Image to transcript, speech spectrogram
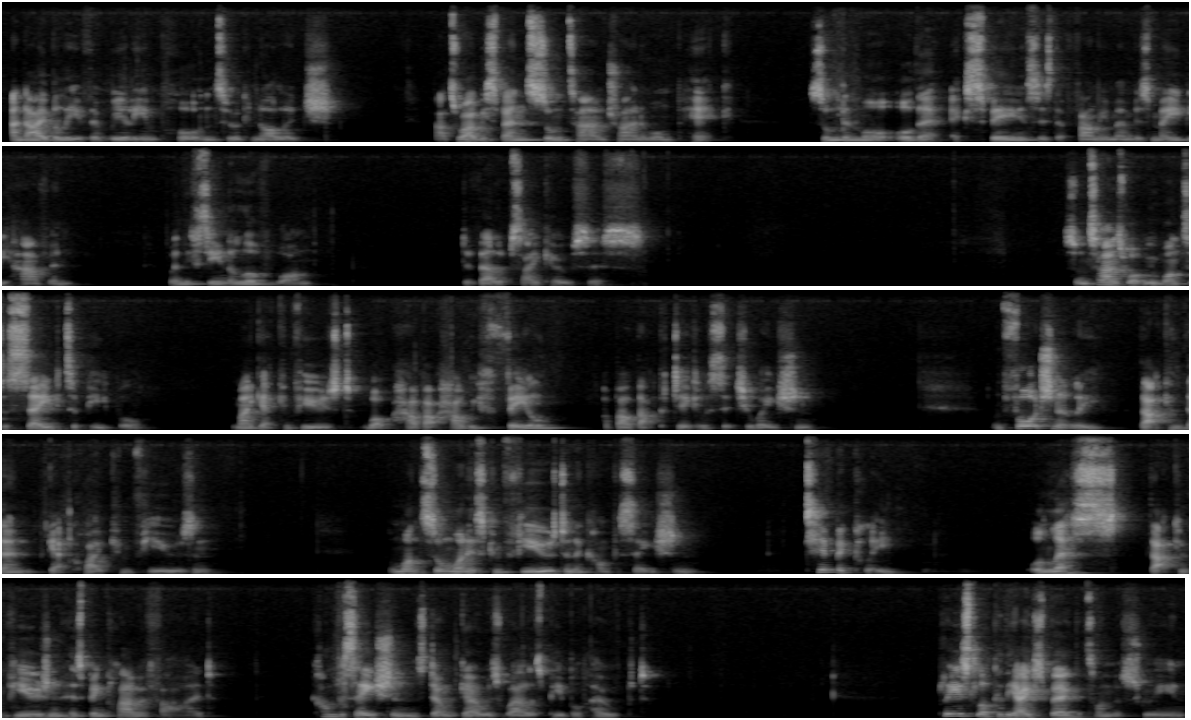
and I believe they're really important to acknowledge that's why we spend some time trying to unpick some of the more other experiences that family members may be having when they've seen a loved one develop psychosis. Sometimes what we want to say to people might get confused what, how about how we feel about that particular situation. Unfortunately, that can then get quite confusing. And once someone is confused in a conversation, typically, unless that confusion has been clarified, conversations don't go as well as people hoped. Please look at the iceberg that's on the screen.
